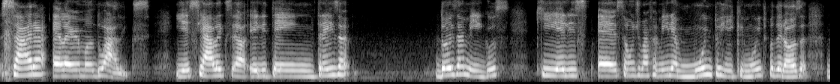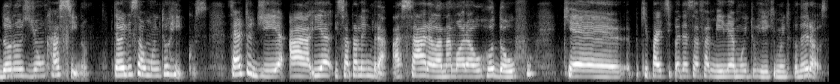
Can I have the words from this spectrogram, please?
Sarah, ela é irmã do Alex. E esse Alex, ele tem três, dois amigos que eles é, são de uma família muito rica e muito poderosa, donos de um cassino. Então eles são muito ricos. Certo dia, a, e, a, e só para lembrar, a Sara ela namora o Rodolfo, que é que participa dessa família muito rica e muito poderosa.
